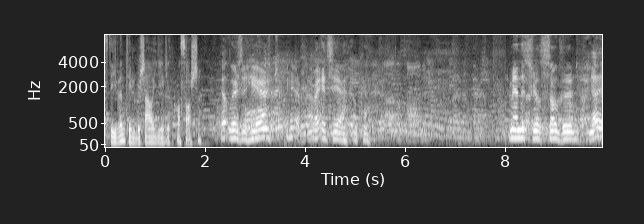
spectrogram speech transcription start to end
Steven tilbyr seg å gi litt massasje. Where's it here? here. yeah. Right, it's here. Okay. Man, this feels so good. Yeah,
